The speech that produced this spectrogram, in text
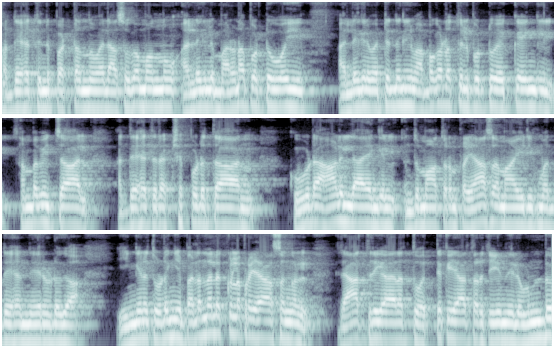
അദ്ദേഹത്തിന് പെട്ടെന്ന് വല്ല അസുഖം വന്നു അല്ലെങ്കിൽ മരണപ്പെട്ടുപോയി അല്ലെങ്കിൽ മറ്റെന്തെങ്കിലും അപകടത്തിൽപ്പെട്ടു വെക്കെങ്കിൽ സംഭവിച്ചാൽ അദ്ദേഹത്തെ രക്ഷപ്പെടുത്താൻ കൂടെ ആളില്ല എങ്കിൽ എന്തുമാത്രം പ്രയാസമായിരിക്കും അദ്ദേഹം നേരിടുക? ഇങ്ങനെ തുടങ്ങിയ പല നിലക്കുള്ള പ്രയാസങ്ങൾ രാത്രികാലത്ത് ഒറ്റയ്ക്ക് യാത്ര ചെയ്യുന്നതിലുണ്ട്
